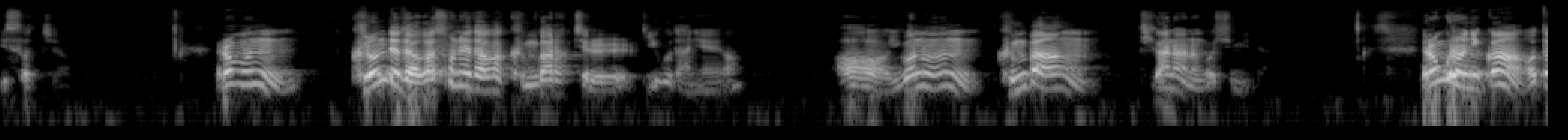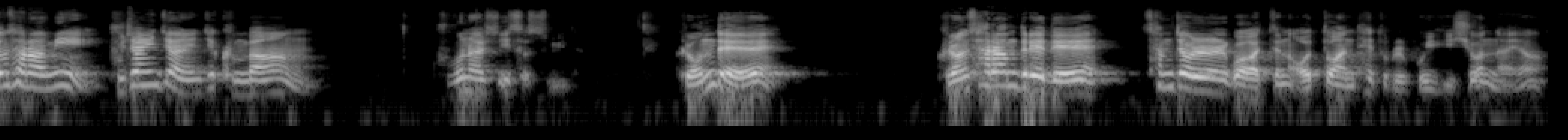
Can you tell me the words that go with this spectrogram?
있었죠. 여러분, 그런데다가 손에다가 금가락지를 끼고 다녀요. 아, 이거는 금방 티가 나는 것입니다. 여러분, 그러니까 어떤 사람이 부자인지 아닌지 금방 구분할 수 있었습니다. 그런데 그런 사람들에 대해 3절과 같은 어떠한 태도를 보이기 쉬웠나요?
